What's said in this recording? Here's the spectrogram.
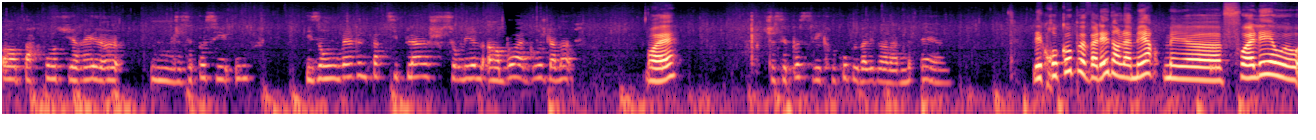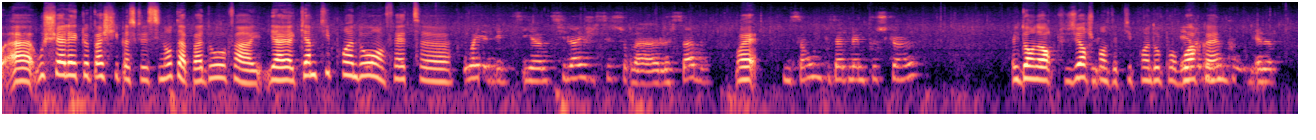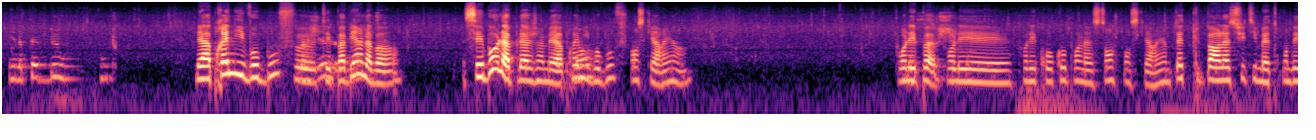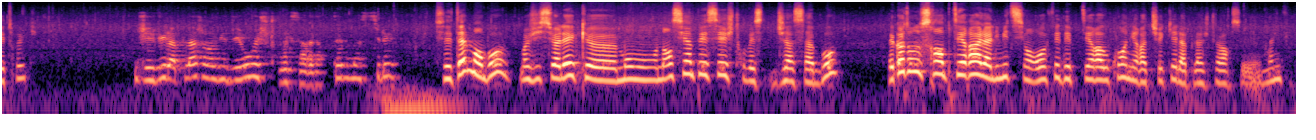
Oh, par contre, il y aurait. un- hmm, Je sais pas c'est où. Ils ont ouvert une partie plage sur l'île en bas à gauche de la map. Ouais. Je sais pas si les crocos peuvent aller dans la mer. Les crocos peuvent aller dans la mer, mais euh, faut aller au- à- où je suis allée avec le Pachi, parce que sinon t'as pas d'eau. Enfin, il y a qu'un petit point d'eau en fait. euh, Ouais, il y, a des petits- il y a un petit lac, je sais, sur la- le sable. Ouais, Il me semble, peut-être même plus qu'un. il doit en avoir plusieurs, je pense, des petits points d'eau pour Il boire quand même. Il y en a, peut-être deux ou trois. Mais après, niveau bouffe, euh, t'es pas bien là-bas. hein. C'est beau la plage, hein, mais après, Non. niveau bouffe, je pense qu'il y a rien. hein. Pour les, ça, pa- je pour les, pour les crocos, pour l'instant, je pense qu'il y a rien. Peut-être que par la suite, ils mettront des trucs. J'ai vu la plage en vidéo et je trouvais que ça avait l'air tellement stylé. C'est tellement beau. Moi, j'y suis allée avec euh, mon, ancien PC, je trouvais déjà ça beau. Mais quand on sera en Ptera, à la limite, si on refait des Ptera ou quoi, on ira checker la plage, voir, c'est magnifique.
